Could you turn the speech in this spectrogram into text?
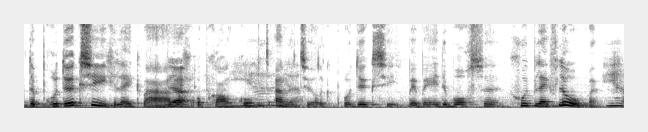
de productie gelijkwaardig Ja. op gang komt. Ja, en ja. natuurlijk productie bij beide borsten goed blijft lopen. Ja.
